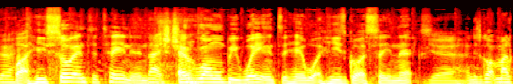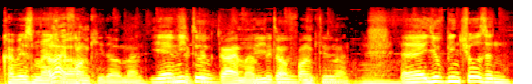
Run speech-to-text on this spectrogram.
Yeah. but he's so entertaining. That's true. Everyone will be waiting to hear what he's got to say next. Yeah, and he's got mad charisma. I as like well. Funky though, man. Yeah, he's me a too. Good guy, man. Me Big too, up me Funky, too. man. Uh, you've been chosen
